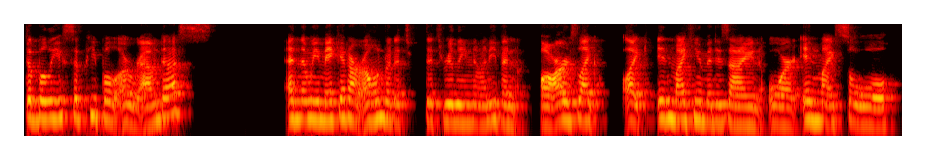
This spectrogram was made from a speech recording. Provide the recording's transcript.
the beliefs of people around us and then we make it our own but it's it's really not even ours like like in my human design or in my soul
